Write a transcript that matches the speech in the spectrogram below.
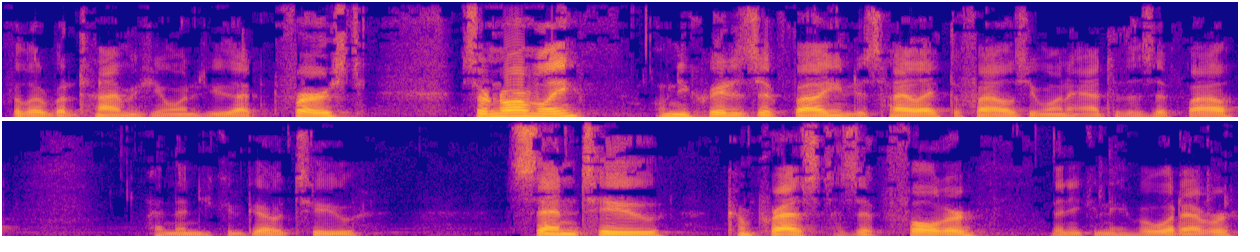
for a little bit of time if you want to do that first. So normally, when you create a zip file, you can just highlight the files you want to add to the zip file, and then you could go to send to compressed zip folder. Then you can name it whatever.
